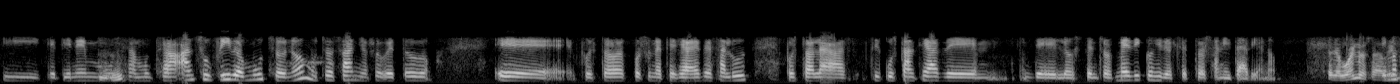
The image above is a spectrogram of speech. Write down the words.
y que tienen mucha, mucha, han sufrido mucho, ¿no? Muchos años sobre todo. Eh, pues todas por sus necesidades de salud, pues todas las circunstancias de, de los centros médicos y del sector sanitario, ¿no? Pero bueno, sabemos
